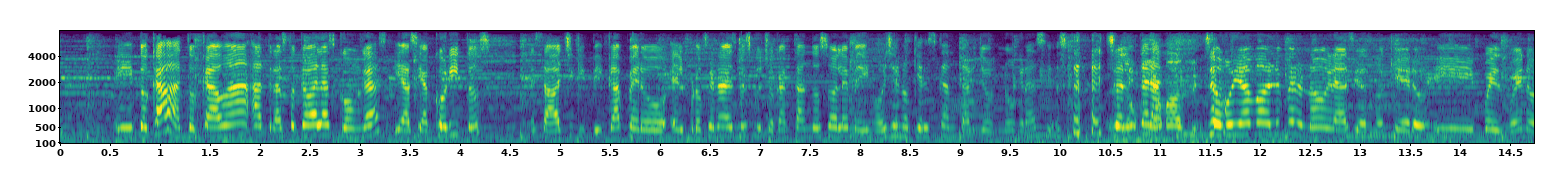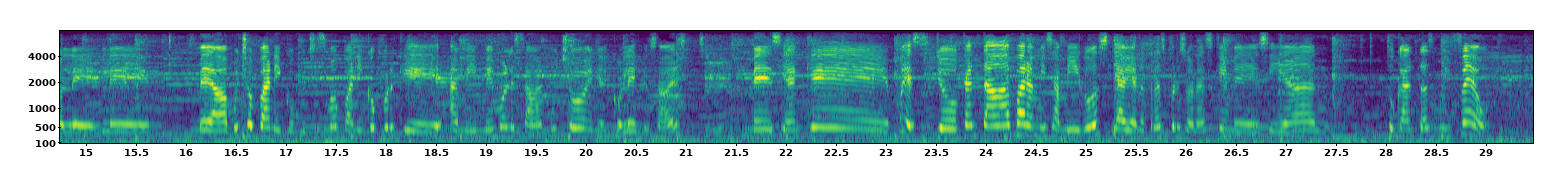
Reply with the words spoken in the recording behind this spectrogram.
y tocaba, tocaba, atrás tocaba las congas y hacía coritos. Estaba chiquitica, pero el profe una vez me escuchó cantando sola y me dijo, oye, ¿no quieres cantar? Yo, no, gracias. yo no, literal, muy amable. Yo muy amable, pero no, gracias, no quiero. Y pues bueno, le, le me daba mucho pánico, muchísimo pánico porque a mí me molestaban mucho en el colegio, ¿sabes? Sí. Me decían que, pues, yo cantaba para mis amigos y habían otras personas que me decían, tú cantas muy feo,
